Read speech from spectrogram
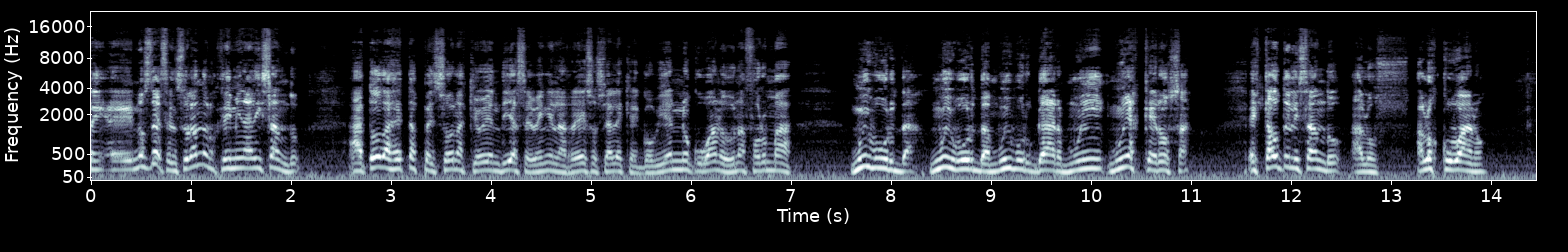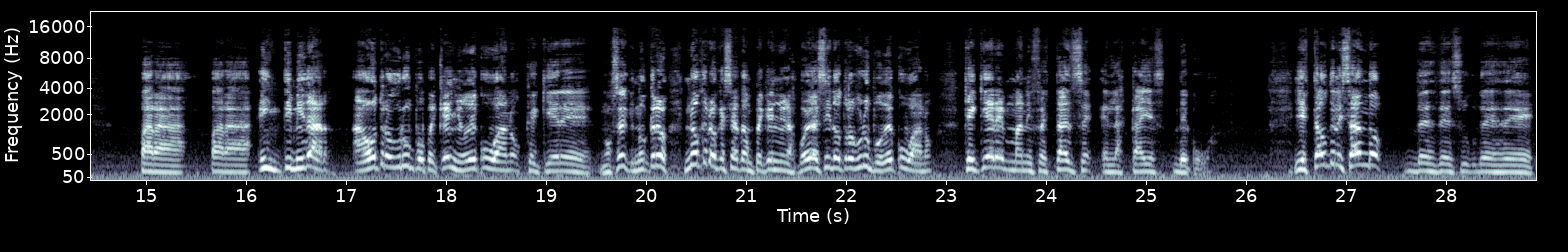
eh, no sé, censurándonos, criminalizando a todas estas personas que hoy en día se ven en las redes sociales que el gobierno cubano de una forma muy burda, muy burda, muy vulgar, muy, muy asquerosa, está utilizando a los, a los cubanos para, para intimidar a otro grupo pequeño de cubanos que quiere, no sé, no creo, no creo que sea tan pequeño, les voy a decir otro grupo de cubanos que quiere manifestarse en las calles de Cuba. Y está utilizando desde su, desde,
